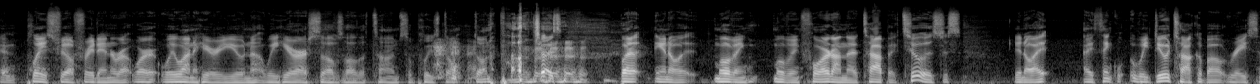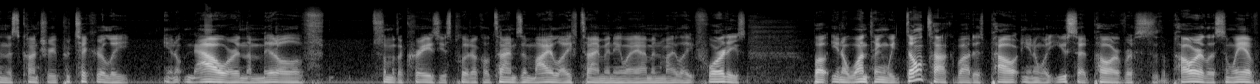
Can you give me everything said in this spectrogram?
And please feel free to interrupt. We're, we want to hear you, not we hear ourselves all the time. So please don't don't apologize. but you know, moving moving forward on that topic too is just, you know, I I think we do talk about race in this country, particularly you know now we're in the middle of some of the craziest political times in my lifetime. Anyway, I'm in my late forties. But you know, one thing we don't talk about is power. You know what you said, power versus the powerless, and we have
